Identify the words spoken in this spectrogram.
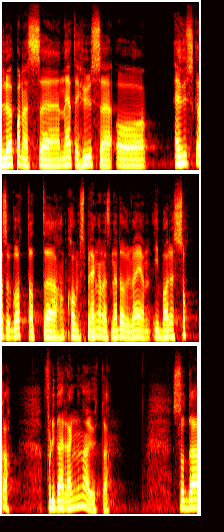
løpende eh, ned til huset. Og jeg husker så godt at eh, han kom sprengende nedover veien i bare sokker, fordi det regna ute. Så det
